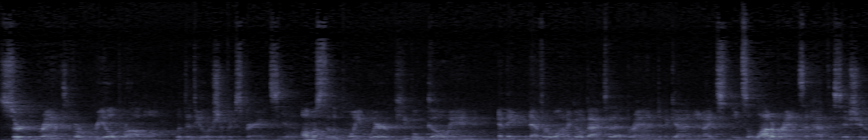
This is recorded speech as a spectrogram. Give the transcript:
Certain brands have a real problem with the dealership experience, Yeah. almost to the point where people go in and they never want to go back to that brand again. And it's, it's a lot of brands that have this issue.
